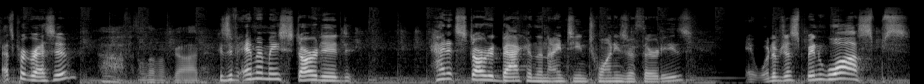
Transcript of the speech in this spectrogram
That's progressive. Oh, for the love of God. Because if MMA started, had it started back in the 1920s or 30s, it would have just been wasps,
